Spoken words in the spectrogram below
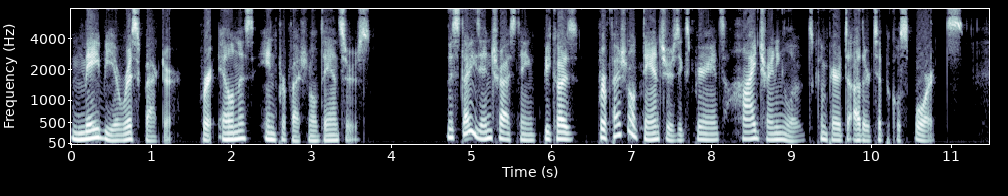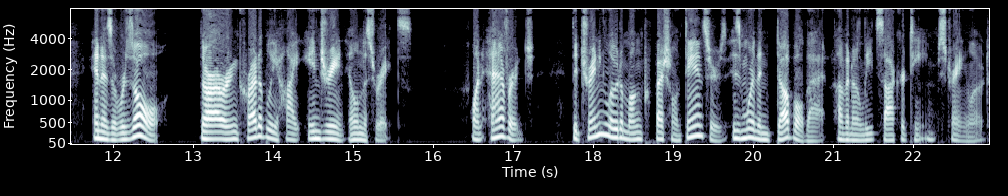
may be a risk factor for illness in professional dancers. This study is interesting because professional dancers experience high training loads compared to other typical sports, and as a result, there are incredibly high injury and illness rates. On average, the training load among professional dancers is more than double that of an elite soccer team's training load,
